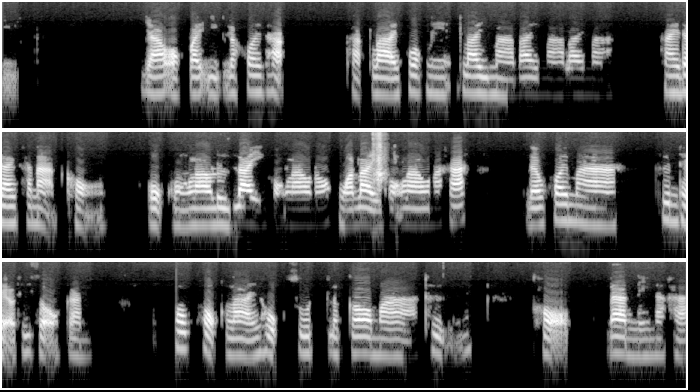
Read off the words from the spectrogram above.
อีก ยาวออกไปอีกแล้วค่อยถัก ถักลายพวกนี้ไล่มาไล่มาไล่มา ให้ได้ขนาดของอกของเราหรือไหล่ของเราเนาะหัวไหล่ของเรานะคะ แล้วค่อยมาขึ้นแถวที่สองกันครบหกลายหกชุดแล้วก็มาถึงขอบด้านนี้นะคะ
